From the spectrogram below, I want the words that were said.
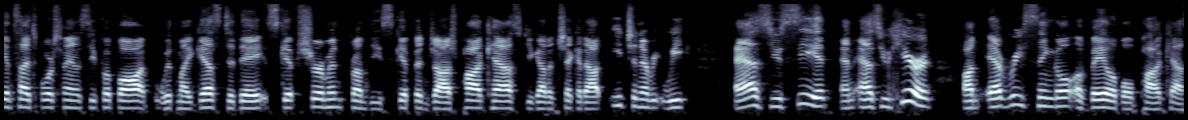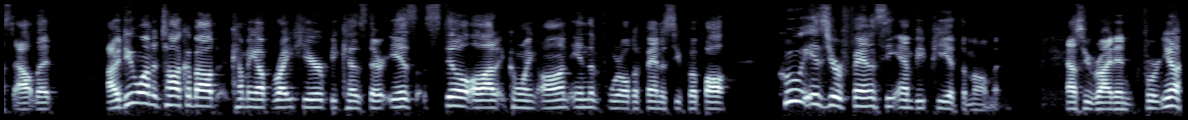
Inside Sports Fantasy Football with my guest today, Skip Sherman from the Skip and Josh podcast. You got to check it out each and every week as you see it and as you hear it on every single available podcast outlet. I do want to talk about coming up right here because there is still a lot going on in the world of fantasy football. Who is your fantasy MVP at the moment? As we write in for, you know,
